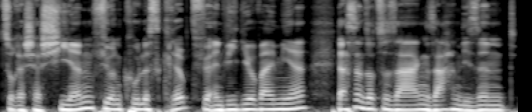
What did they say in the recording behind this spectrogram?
zu recherchieren für ein cooles Skript, für ein Video bei mir. Das sind sozusagen Sachen, die sind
